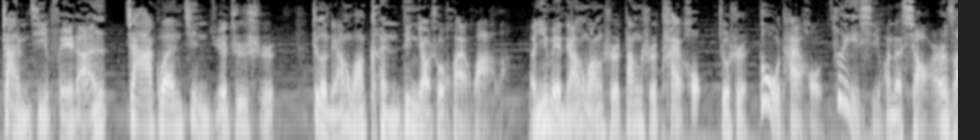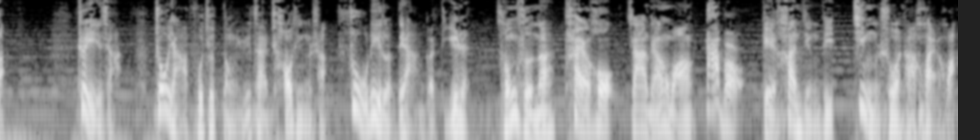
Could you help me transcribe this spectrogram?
战绩斐然，加官进爵之时，这个梁王肯定要说坏话了啊！因为梁王是当时太后，就是窦太后最喜欢的小儿子。这一下，周亚夫就等于在朝廷上树立了两个敌人。从此呢，太后加梁王 double 给汉景帝净说他坏话，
